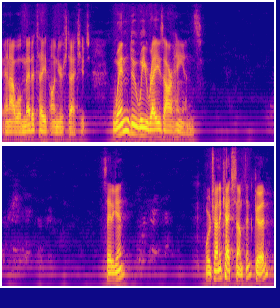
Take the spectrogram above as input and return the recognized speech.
and I will meditate on your statutes. When do we raise our hands? Say it again. We're trying to catch something. Good.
